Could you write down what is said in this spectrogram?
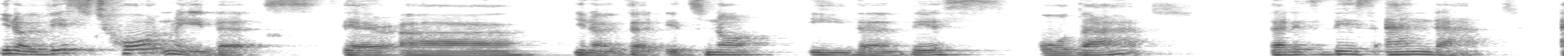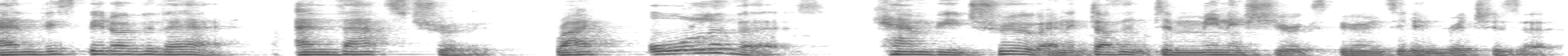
you know, this taught me that there are, you know, that it's not either this or that, that it's this and that, and this bit over there, and that's true, right? All of it can be true, and it doesn't diminish your experience; it enriches it.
